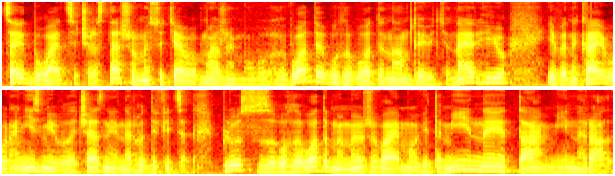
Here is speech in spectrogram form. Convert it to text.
Це відбувається через те, що ми суттєво обмежуємо вуглеводи, вуглеводи нам дають енергію, і виникає в організмі величезний енергодефіцит. Плюс з вуглеводами ми вживаємо вітаміни та мінерали.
